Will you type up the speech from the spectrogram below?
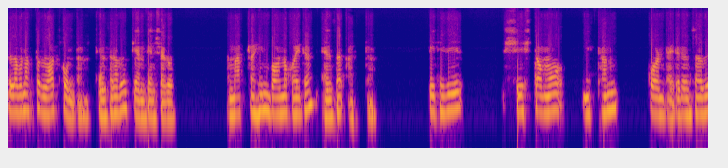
লবণাক্ত হ্রদ কোনটা? অ্যান্সার হবে ক্যাম্পিয়ন সাগর। মাত্রাহীন বর্ণ কয়টা? অ্যান্সার আটটা। পৃথিবীর শেষতম স্থান কোনটা? এটার অ্যান্সার হবে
